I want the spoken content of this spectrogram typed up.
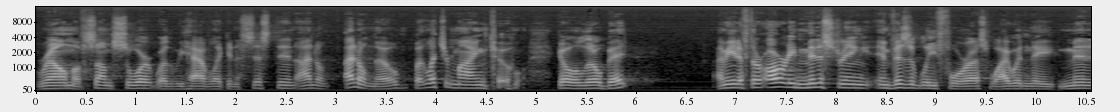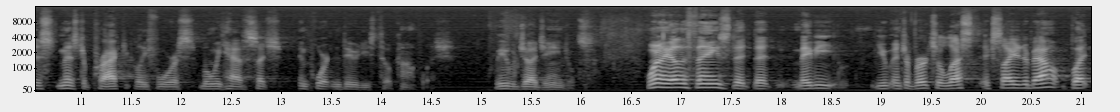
realm of some sort, whether we have like an assistant. I don't, I don't know, but let your mind go, go a little bit. I mean, if they're already ministering invisibly for us, why wouldn't they minister practically for us when we have such important duties to accomplish? We would judge angels. One of the other things that, that maybe you introverts are less excited about, but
